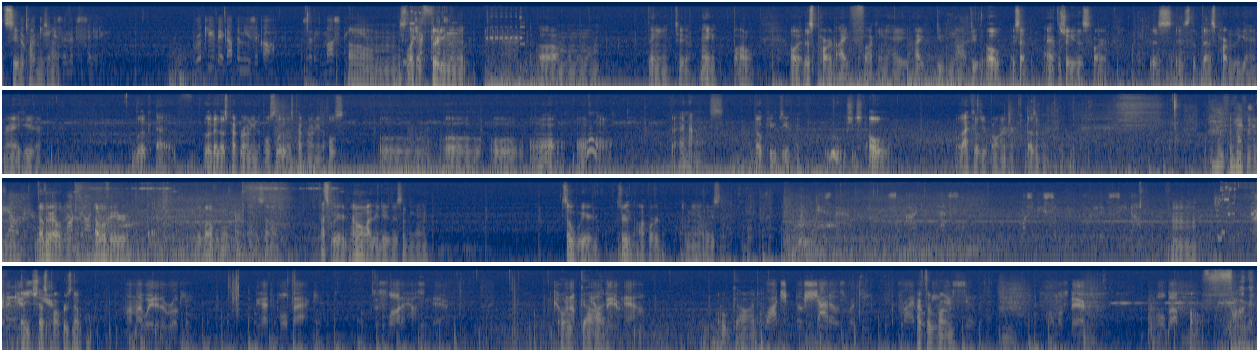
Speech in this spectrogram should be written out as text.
Let's see what the time rookie is that. is in the vicinity. Rookie, they got the music off, so they must be Um, it's like a Check the 30 next minute um, um, um, um thingy too. Hey, bottle. Oh, this part I fucking hate. I do not do. Oh, except I have to show you this part. This is the best part of the game right here. Look at look at those pepperoni nipples. Look at those pepperoni nipples. Oh, oh, oh, oh, oh. Very nice. No pubes either. Ooh, sheesh. Oh. Well, that kills your boner, doesn't it? Head to the elevator. Another elevator. marked it on your Elevator that the level apparently, so that's weird. I don't know why they do this in the game. so weird. It's really awkward to me at least. What is that? Some kind of nest? Must be some new breed of xeno. Hmm. Private Any Gibson chest here. poppers? Nope. I'm on my way to the rookie. We had to pull back. There's a slaughterhouse in there. I'm coming Oh, up God. the elevator now. Oh god. Watch those shadows, rookie. The private have to run. there soon. Almost there. Hold up. Oh fuck.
